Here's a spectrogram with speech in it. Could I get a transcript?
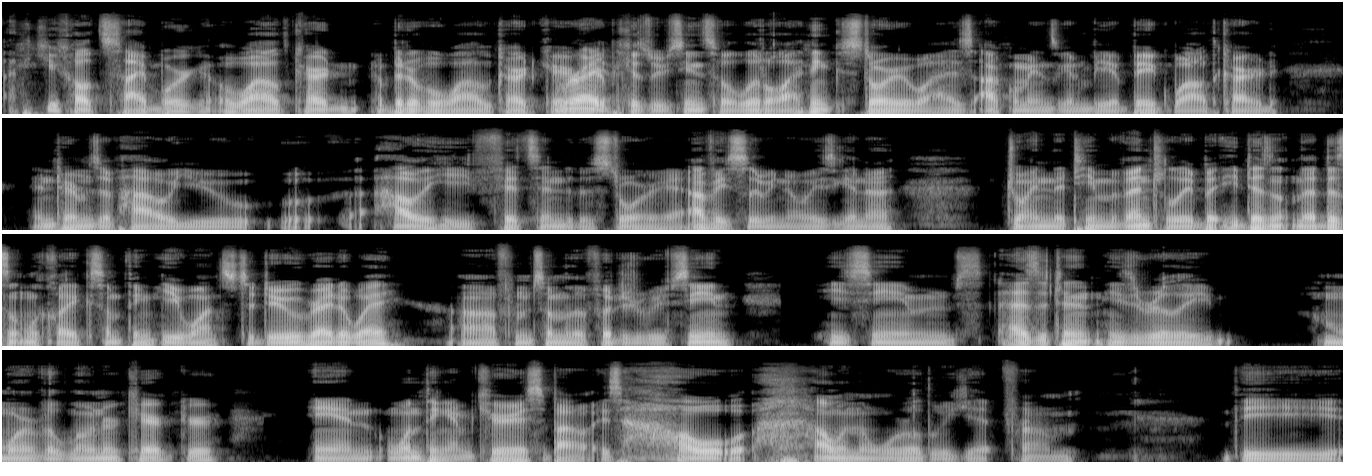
I think you called Cyborg a wild card, a bit of a wild card character Right. because we've seen so little. I think story wise, Aquaman's going to be a big wild card in terms of how you, how he fits into the story. Obviously, we know he's going to join the team eventually, but he doesn't, that doesn't look like something he wants to do right away. Uh, from some of the footage we've seen, he seems hesitant. He's really more of a loner character. And one thing I'm curious about is how, how in the world we get from the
